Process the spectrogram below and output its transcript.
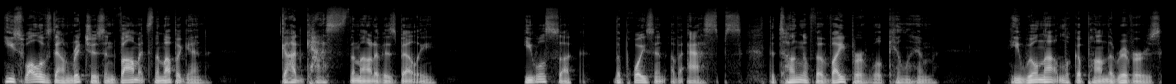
He swallows down riches and vomits them up again. God casts them out of his belly. He will suck the poison of asps. The tongue of the viper will kill him. He will not look upon the rivers,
